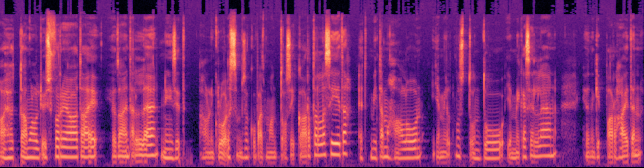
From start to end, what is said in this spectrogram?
aiheuttaa mulle dysforiaa tai jotain tälleen, niin sit haluan niin luoda semmoisen kuvan, että mä oon tosi kartalla siitä, että mitä mä haluan ja miltä musta tuntuu ja mikä silleen jotenkin parhaiten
